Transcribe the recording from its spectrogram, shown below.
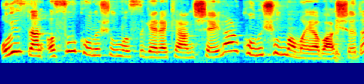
O yüzden asıl konuşulması gereken şeyler konuşulmamaya başladı.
